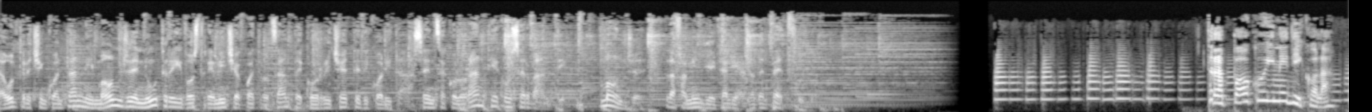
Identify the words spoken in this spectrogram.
Da oltre 50 anni Monge nutre i vostri amici a quattro zampe con ricette di qualità, senza coloranti e conservanti. Monge, la famiglia italiana del pet food. Tra poco in edicola.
